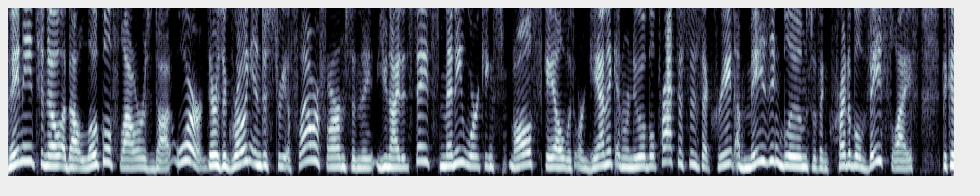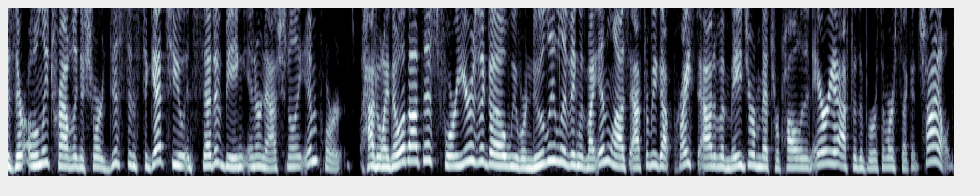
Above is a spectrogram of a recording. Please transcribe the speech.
they need to know about localflowers.org. There is a growing industry of flower farms in the United States, many working small scale with organic and renewable practices that create amazing blooms with incredible vase life because they're only traveling a short distance to get to you instead of being internationally imported. How do I know about this? Four years ago, we were newly living with my in laws after we got priced out of a major metropolitan area after the birth of our second child.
